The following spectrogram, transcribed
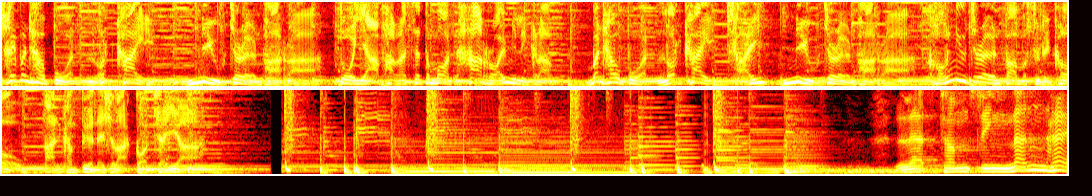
ใช้บรรเทาปวดลดไข้นิวเจริญพารา ตัวยาพาราเซตามอล 500 มิลลิกรัมบรรเทาปวดลดไข้ ใช้นิวเจริญพารา ของนิวเจริญฟาร์มาซูติคอลอ่านคำเตือนในฉลากก่อนใช้ยา และทำสิ่งนั้นให้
